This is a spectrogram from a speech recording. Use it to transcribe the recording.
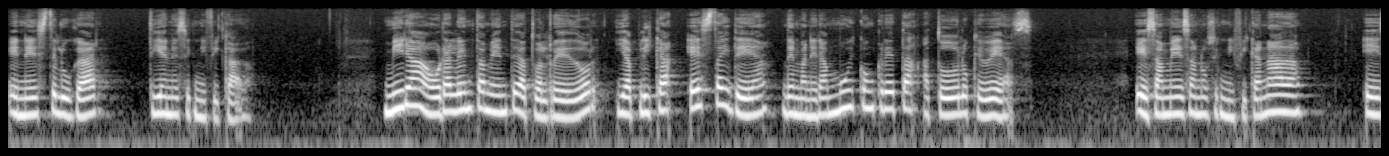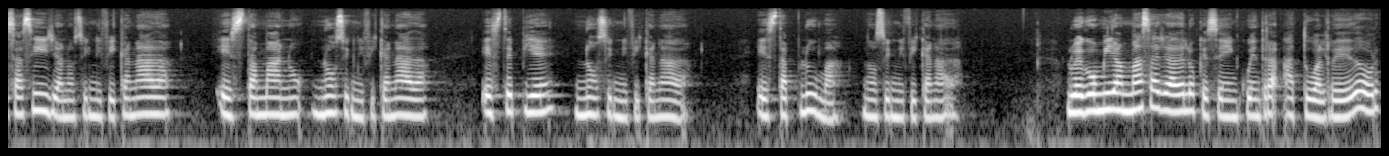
en este lugar, tiene significado. Mira ahora lentamente a tu alrededor y aplica esta idea de manera muy concreta a todo lo que veas. Esa mesa no significa nada, esa silla no significa nada, esta mano no significa nada, este pie no significa nada esta pluma no significa nada. Luego mira más allá de lo que se encuentra a tu alrededor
